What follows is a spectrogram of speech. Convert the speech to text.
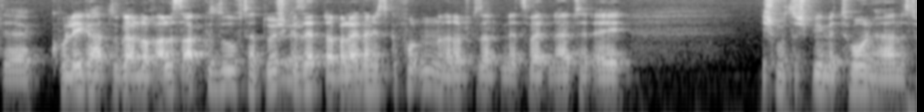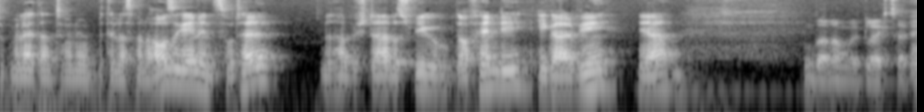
der Kollege hat sogar noch alles abgesucht, hat durchgesäppt, aber leider nichts gefunden und dann habe ich gesagt in der zweiten Halbzeit, ey, ich muss das Spiel mit Ton hören, es tut mir leid, Antonio, bitte lass mal nach Hause gehen ins Hotel. Dann habe ich da das Spiel geguckt auf Handy, egal wie, ja. Und dann haben wir gleichzeitig.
